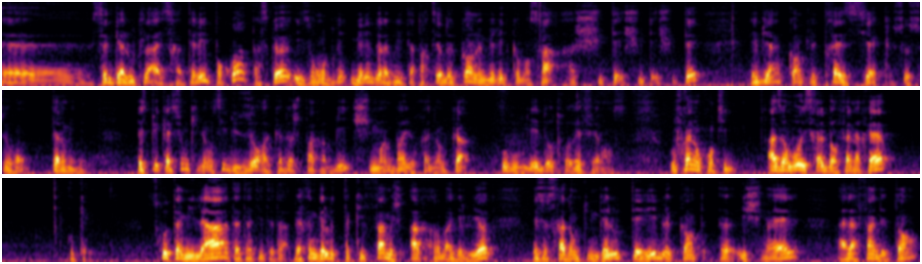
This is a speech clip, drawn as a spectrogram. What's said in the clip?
euh, cette galoute-là, elle sera terrible. Pourquoi? Parce qu'ils auront le mérite de la vérité. À partir de quand le mérite commencera à chuter, chuter, chuter? Eh bien, quand les 13 siècles se seront terminés. Explication qui vient aussi du Zohar Kadosh par Rabbi Shimon Bar Yochai dans le cas où vous vouliez d'autres références. Ou frère, on continue. Azambo Israël Banfen Acher. Ok. Et ce sera donc une galoute terrible quand euh, à la fin des temps,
